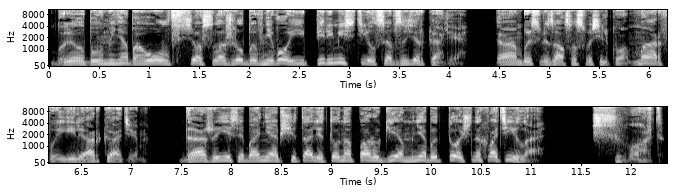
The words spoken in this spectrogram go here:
Был бы у меня баул, все сложил бы в него и переместился в зазеркалье. Там бы связался с Васильком, Марфой или Аркадием. Даже если бы они обсчитали, то на пару гем мне бы точно хватило. Черт!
